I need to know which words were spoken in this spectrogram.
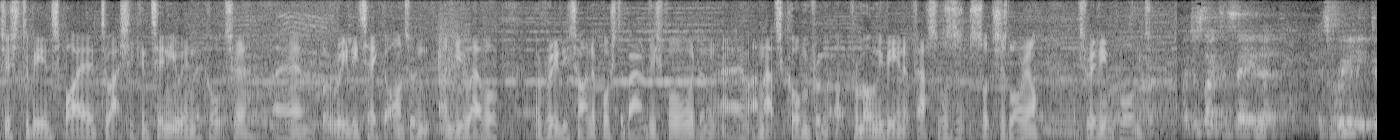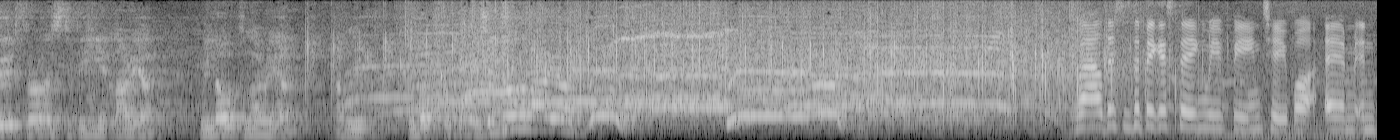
just to be inspired to actually continue in the culture, um, but really take it on to a, new level of really trying to push the boundaries forward. And, um, and that's come from, from only being at festivals such as Lorient. It's really important. I'd just like to say that it's really good for us to be in Lorient. We love Lorient and we, we love coming here. Well, this is the biggest thing we've been to, but um, in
